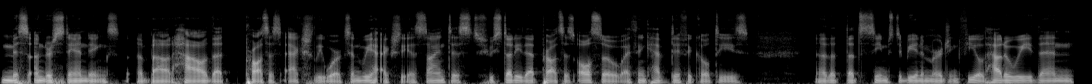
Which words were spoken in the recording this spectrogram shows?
misunderstandings about how that process actually works. And we actually, as scientists who study that process, also I think have difficulties. Uh, that that seems to be an emerging field. How do we then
